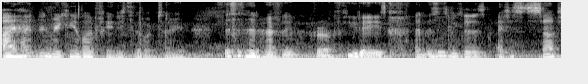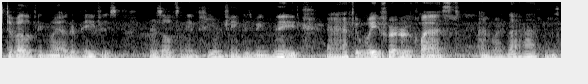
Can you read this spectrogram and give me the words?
I had been making a lot of changes to the website. This has been happening for a few days, and this is because I just stopped developing my other pages, resulting in fewer changes being made, and I have to wait for a request, and when that happens,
